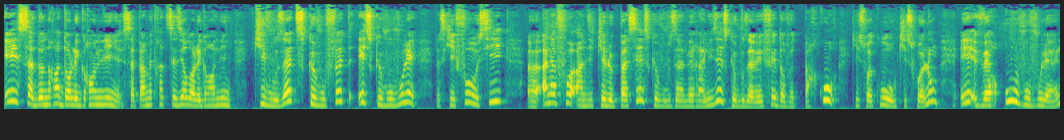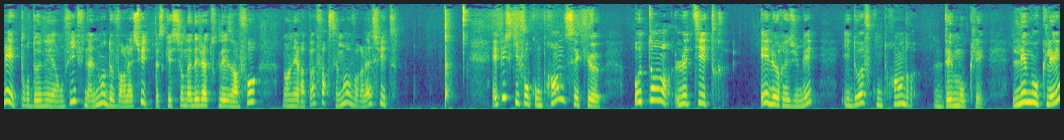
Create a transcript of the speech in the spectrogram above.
et ça donnera dans les grandes lignes, ça permettra de saisir dans les grandes lignes qui vous êtes, ce que vous faites et ce que vous voulez. Parce qu'il faut aussi euh, à la fois indiquer le passé, ce que vous avez réalisé, ce que vous avez fait dans votre parcours, qu'il soit court ou qu'il soit long, et vers où vous voulez aller pour donner envie finalement de voir la suite. Parce que si on a déjà toutes les infos, ben, on n'ira pas forcément voir la suite. Et puis ce qu'il faut comprendre, c'est que autant le titre et le résumé, ils doivent comprendre des mots-clés. Les mots-clés,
